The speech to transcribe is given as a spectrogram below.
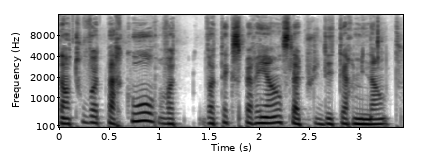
Dans tout votre parcours, votre, votre expérience la plus déterminante?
